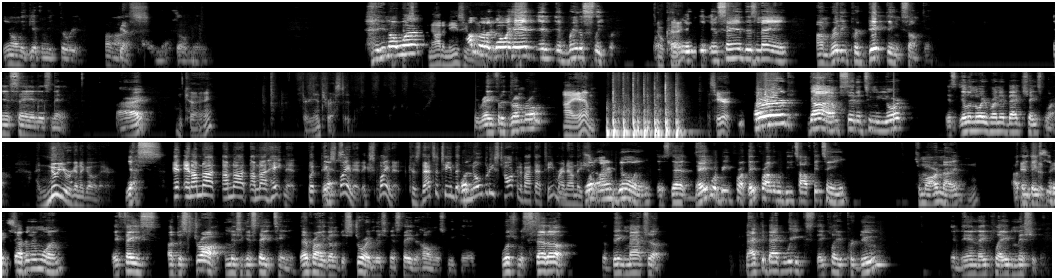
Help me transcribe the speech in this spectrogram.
You're only giving me three. Oh, Yes. so mean. You know what? Not an easy one. I'm going to go ahead and, and bring a sleeper. Okay. In, in- in saying this name, I'm really predicting something in saying this name. All right. Okay. Very interested. You ready for the drum roll? I am. Let's hear it. Third guy I'm sending to New York is Illinois running back Chase Brown. I knew you were going to go there. Yes. And, and I'm not I'm not I'm not hating it, but Yes. explain it. Explain it cuz that's a team that What- nobody's talking about that team right now and they should. What I'm doing is that they will be they probably will be top 15 tomorrow night. Mhm. I think And they sit be. at seven and one. They face a distraught Michigan State team. They're probably going to destroy Michigan State at home this weekend, which was set up the big matchup. Back to back weeks, they played Purdue and then they played Michigan.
